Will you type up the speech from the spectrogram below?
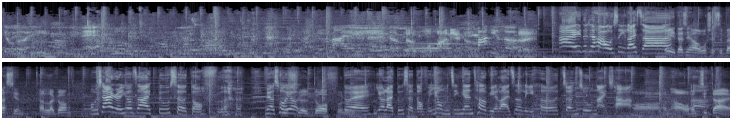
给我喝哎。哎，来德德国八年了，八年了。对。嗨，大家好，我是 Eliza。嘿，大家好，我是 Sebastian 卡拉贡。我们现在人又在 Dusseldorf 了，没有错，又对，又来 Dusseldorf，因为我们今天特别来这里喝珍珠奶茶。哦，很好，我很期待。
